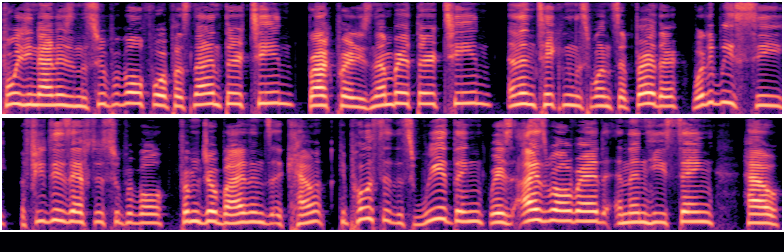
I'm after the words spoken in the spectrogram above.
49ers in the Super Bowl, 4 plus 9, 13. Brock Purdy's number, 13. And then taking this one step further, what did we see a few days after the Super Bowl from Joe Biden's account? He posted this weird thing where his eyes were all red and then he's saying how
